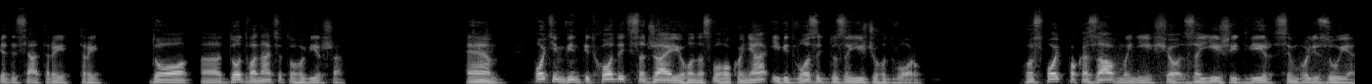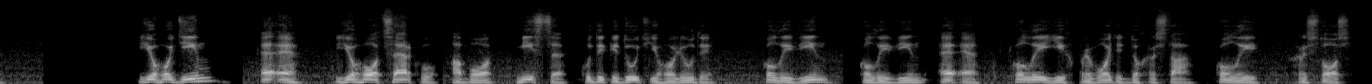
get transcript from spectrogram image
53.3 до, е, до 12-го вірша. Ем. Потім він підходить, саджає його на свого коня і відвозить до заїжджого двору. Господь показав мені, що заїжджий двір символізує його дім, е-е, його церкву або місце, куди підуть його люди, коли він, коли він, е-е, коли їх приводять до Христа, коли Христос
